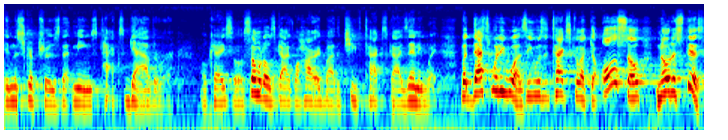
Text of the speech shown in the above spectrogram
in the scriptures that means tax gatherer, Okay, so some of those guys were hired by the chief tax guys anyway. But that's what he was. He was a tax collector. Also, notice this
